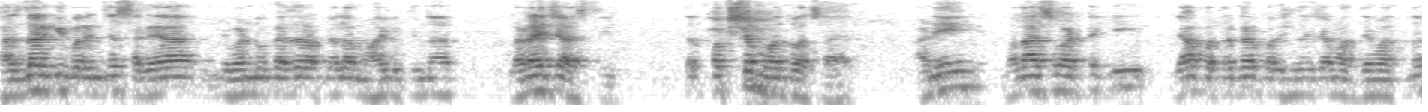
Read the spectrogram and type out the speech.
खासदारकीपर्यंत सगळ्या निवडणुका जर आपल्याला महायुतीनं लढायच्या असतील तर पक्ष महत्त्वाचा आहे. आणि मला असं वाटतं की या पत्रकार परिषदेच्या माध्यमातून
